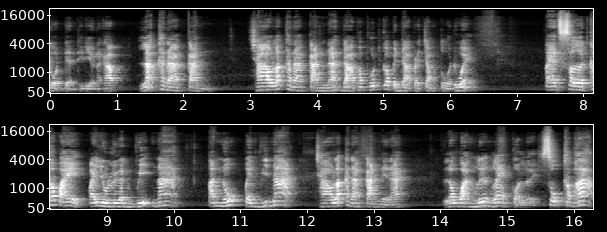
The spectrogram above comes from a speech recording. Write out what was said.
โดดเด่นทีเดียวนะครับ ลัคนากันชาวลัคนากันนะดาวพระพุธก็เป็นดาวประจำตัวด้วย แต่เสิร์ชเข้าไปไปอยู่เรือนวินาศตนุเป็นวินาศ ชาวลัคนากันเนี่ยนะระวังเรื่องแรกก่อนเลย สุขภาพ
